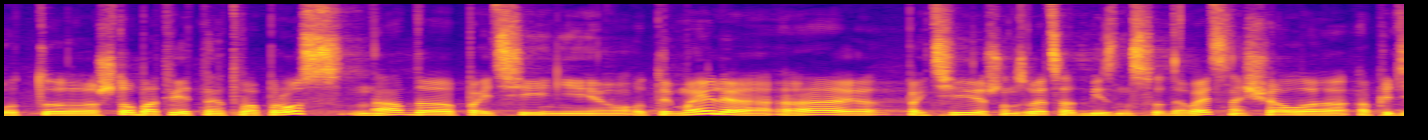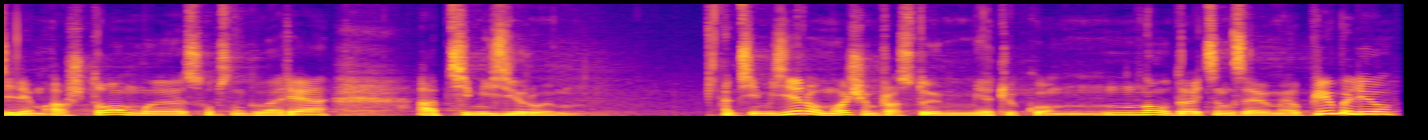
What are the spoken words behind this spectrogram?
Вот чтобы ответить на этот вопрос, надо пойти не от email, а пойти, что называется, от бизнеса. Давайте сначала определим, а что мы, собственно говоря, оптимизируем оптимизируем очень простую метрику. Ну, давайте назовем ее прибылью.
